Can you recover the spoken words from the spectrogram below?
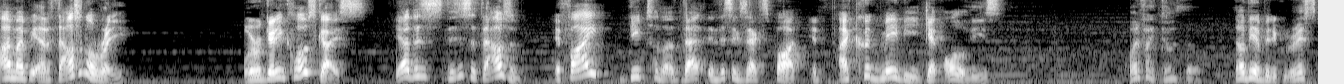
I might be at a thousand already. We're getting close, guys. Yeah, this is this is a thousand. If I deep tunnel that in this exact spot, it, I could maybe get all of these. What if I don't though? That'll be a big risk.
